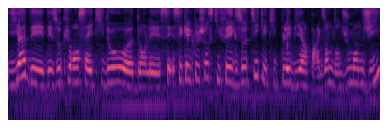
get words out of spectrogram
il y a des, des occurrences aïkido euh, dans les... C'est quelque chose qui fait exotique et qui plaît bien. Par exemple, dans Jumanji,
